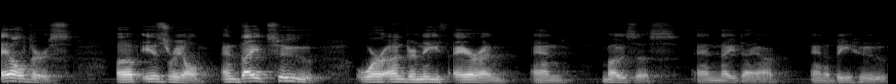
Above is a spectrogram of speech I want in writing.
elders of Israel. And they too were underneath Aaron and Moses and Nadab and Abihu.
